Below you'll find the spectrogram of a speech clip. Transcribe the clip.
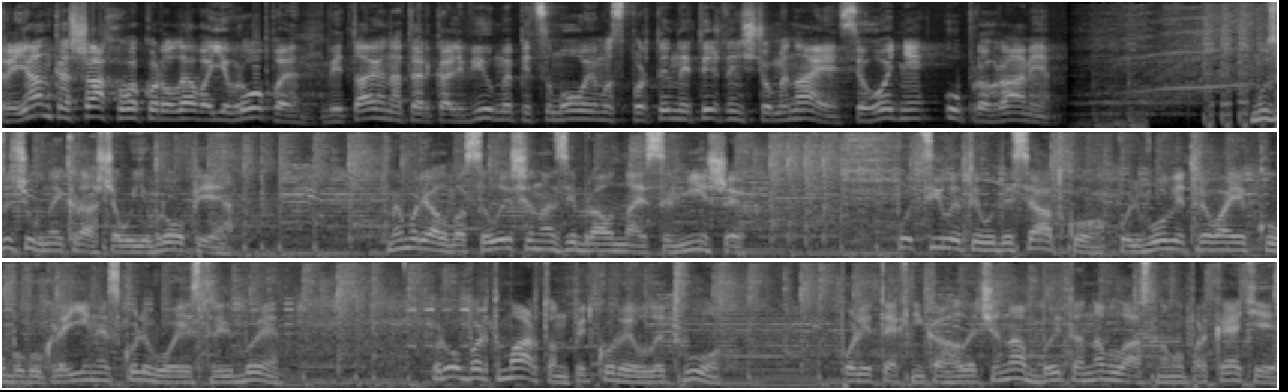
Триянка Шахова королева Європи. Вітаю на ТРК Львів. Ми підсумовуємо спортивний тиждень, що минає сьогодні у програмі. Музичук найкраща у Європі. Меморіал Василишина зібрав найсильніших. Поцілити у десятку. У Львові триває Кубок України з кульової стрільби. Роберт Мартон підкурив Литву. Політехніка Галичина бита на власному паркеті.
